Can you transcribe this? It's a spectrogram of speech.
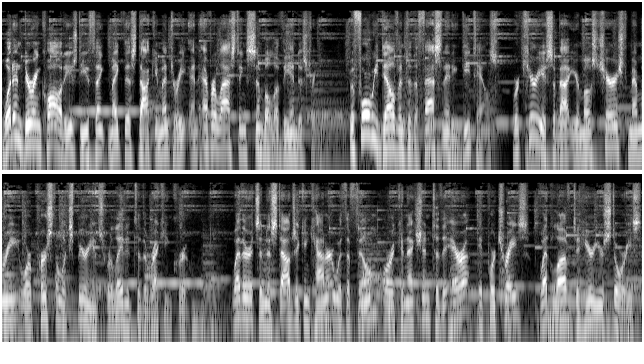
What enduring qualities do you think make this documentary an everlasting symbol of the industry? Before we delve into the fascinating details, we're curious about your most cherished memory or personal experience related to the Wrecking Crew. Whether it's a nostalgic encounter with the film or a connection to the era it portrays, we'd love to hear your stories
